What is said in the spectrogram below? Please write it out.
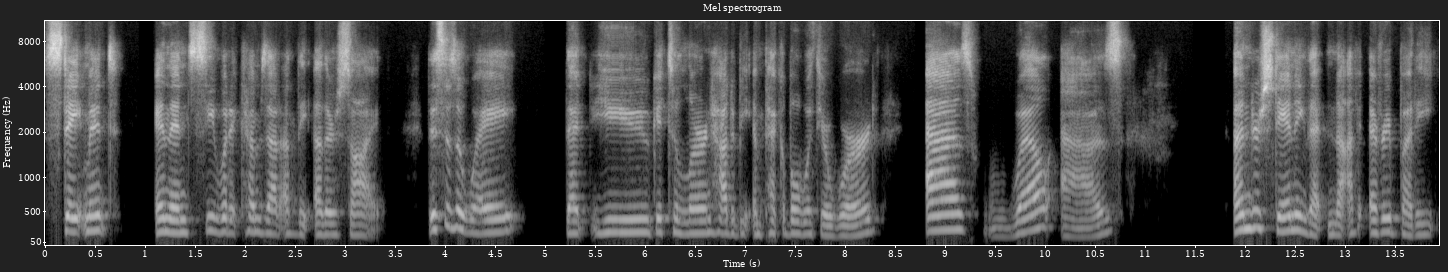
statement and then see what it comes out on the other side this is a way that you get to learn how to be impeccable with your word, as well as understanding that not everybody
